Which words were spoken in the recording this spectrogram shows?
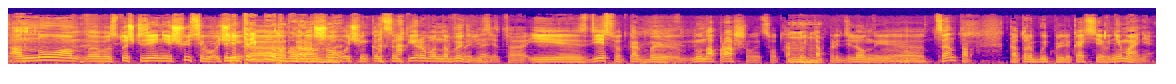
оно э, с точки зрения Щусева очень э, хорошо, нужна? очень концентрированно выглядит. И здесь вот как бы ну напрашивается вот какой-то Мгм. определенный э, центр, который будет привлекать себе внимание.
